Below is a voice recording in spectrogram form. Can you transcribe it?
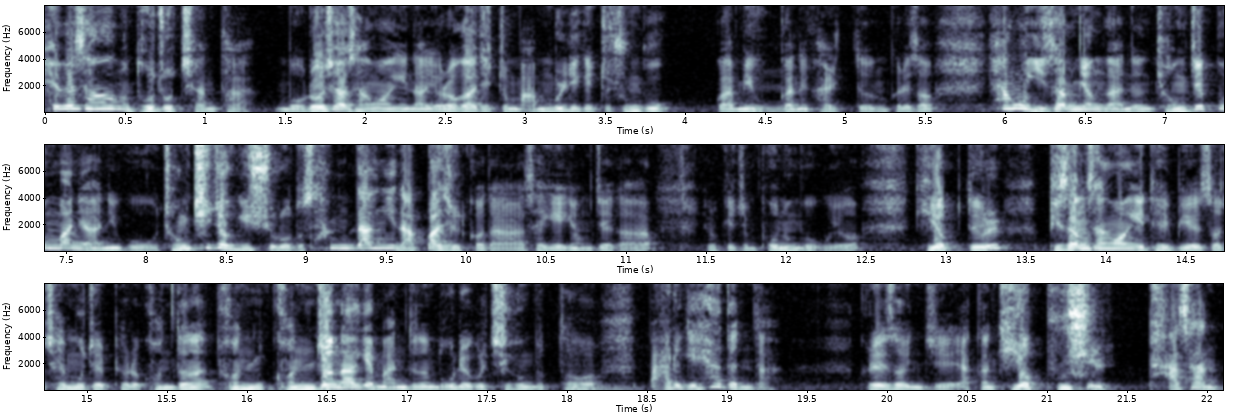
해외 상황은 더 좋지 않다. 뭐 러시아 상황이나 여러 가지 좀 맞물리겠죠. 중국 과 미국 간의 갈등. 그래서 향후 2, 3년간은 경제뿐만이 아니고 정치적 이슈로도 상당히 나빠질 거다. 세계 경제가 이렇게 좀 보는 거고요. 기업들 비상 상황에 대비해서 재무제표를 건전, 건, 건전하게 만드는 노력을 지금부터 빠르게 해야 된다. 그래서 이제 약간 기업 부실, 파산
